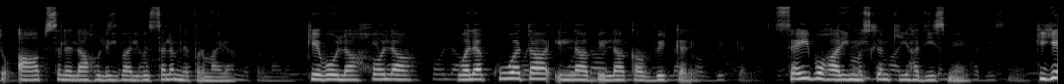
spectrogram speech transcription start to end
तो आप सल्लल्लाहु अलैहि वसल्लम ने फरमाया कि वो ला हौला वला कुवता इल्ला बिल्ला का विद करे। सही बुहारी मुस्लिम की हदीस में कि ये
